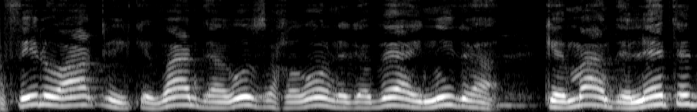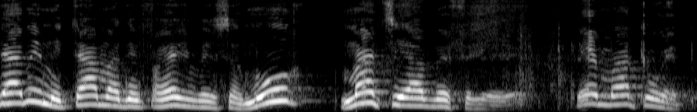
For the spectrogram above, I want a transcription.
אפילו אקלי כיוון דהרוס אחרון לגבי הנידרא כמאן דלתא דמי מטעמא דמפרש בסמוך מצי אב מפר. כן, קורה פה?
